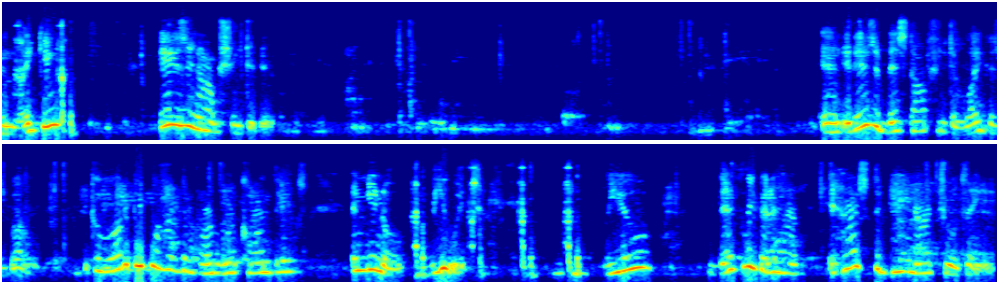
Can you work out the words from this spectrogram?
and liking is an option to do. And it is a best option to like as well. Because a lot of people have their hard work on things and you know, view it. View definitely gotta have it has to be an actual thing.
